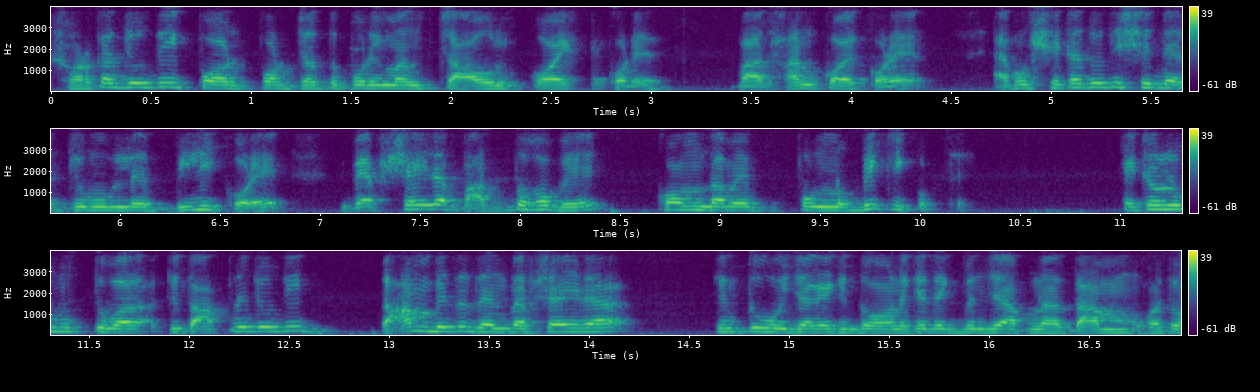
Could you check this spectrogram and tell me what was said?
সরকার যদি পর- পর্যাপ্ত পরিমাণ চাউল ক্রয় করে বা ধান ক্রয় করে এবং সেটা যদি সে ন্যায্য মূল্যে বিলি করে, ব্যবসায়ীরা বাধ্য হবে কম দামে পণ্য বিক্রি করতে। এটা হলো মুক্ত বা- কিন্তু আপনি যদি দাম বেঁধে দেন ব্যবসায়ীরা কিন্তু ওই জায়গায় কিন্তু অনেকে দেখবেন যে আপনার দাম হয়তো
